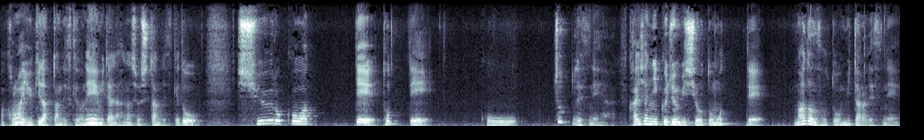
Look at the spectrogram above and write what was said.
まあ、この前雪だったんですけどねみたいな話をしたんですけど収録終わって撮ってこうちょっとですね会社に行く準備しようと思って窓の外を見たらですね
